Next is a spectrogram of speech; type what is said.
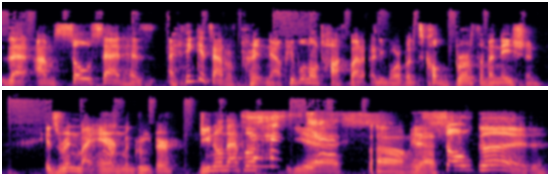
that I'm so sad has I think it's out of print now. People don't talk about it anymore, but it's called Birth of a Nation. It's written by Aaron McGruder. Do you know that book? Yes. Yes. oh It's yes. so good.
